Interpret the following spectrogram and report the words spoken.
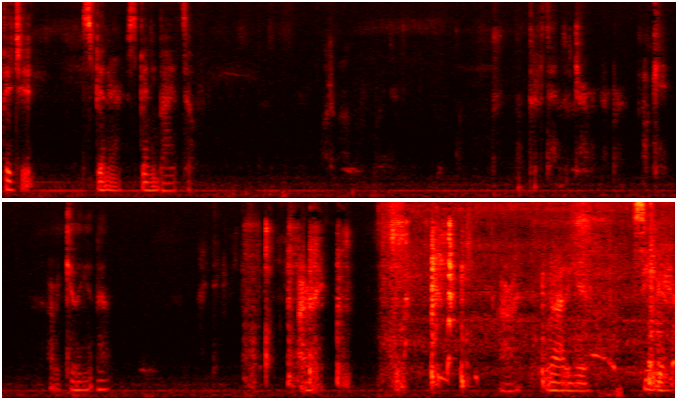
fidget spinner spinning by itself. What about No third time's a charm, remember? Okay. Are we killing it now? I think we can. Alright. We're out of here. See you.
